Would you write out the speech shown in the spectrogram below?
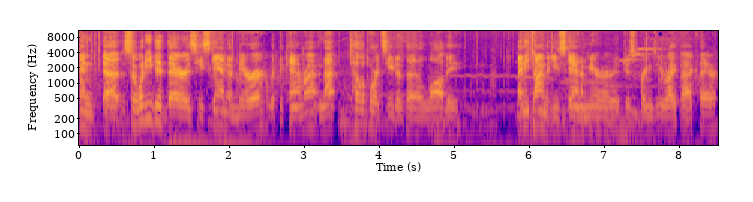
And uh, so what he did there is he scanned a mirror with the camera, and that teleports you to the lobby. Anytime that you scan a mirror, it just brings you right back there.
